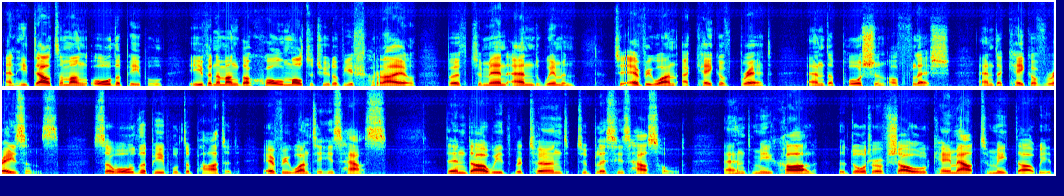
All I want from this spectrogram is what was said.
And he dealt among all the people, even among the whole multitude of Israel, both to men and women, to every one a cake of bread, and a portion of flesh, and a cake of raisins. So all the people departed, every one to his house. Then Dawid returned to bless his household, and Michal, the daughter of Shaul, came out to meet Dawid,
